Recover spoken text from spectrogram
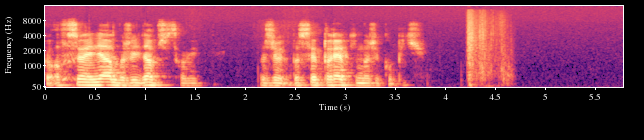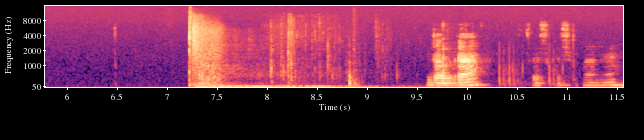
Tylko o, w sumie nie, może i dobrze sobie. Żeby, bo sobie torebki może kupić. Dobra, to jest skasowane.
